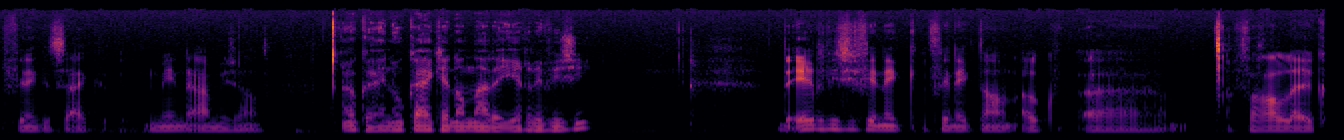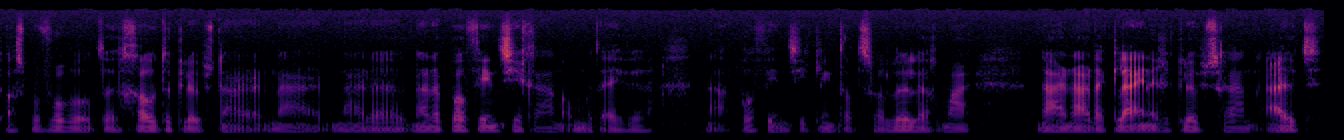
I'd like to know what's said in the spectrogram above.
vind ik het eigenlijk minder amusant. Oké, en hoe kijk jij dan naar de Eredivisie? De Eredivisie vind ik, vind ik dan ook eh, vooral leuk als bijvoorbeeld de grote clubs naar, naar, naar, de, naar de provincie gaan. Om het even, nou, provincie klinkt dat zo lullig, maar naar, naar de kleinere clubs gaan uit.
